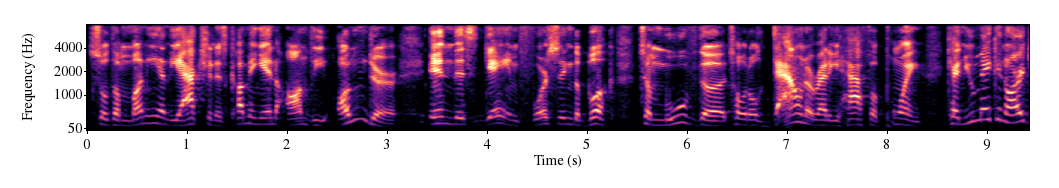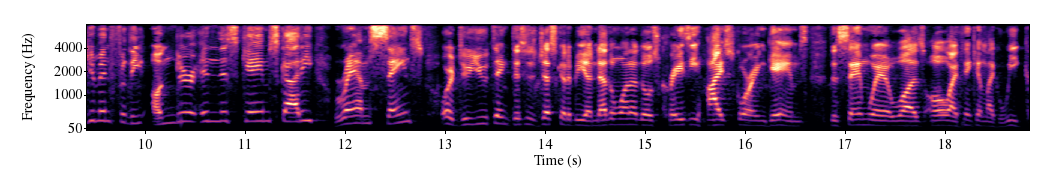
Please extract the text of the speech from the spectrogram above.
So the money and the action is coming in on the under in this game, forcing the book to move the total down already half a point. Can you make an argument for the under in this game, Scotty? Rams Saints? Or do you think this is just going to be another one of those crazy high scoring games the same way it was, oh, I think in like week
